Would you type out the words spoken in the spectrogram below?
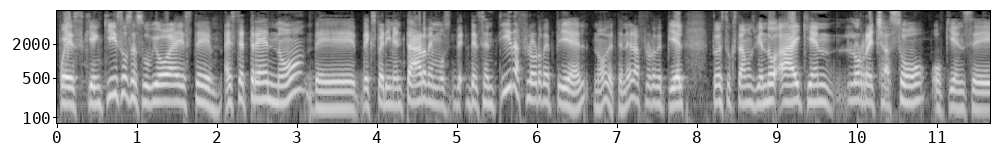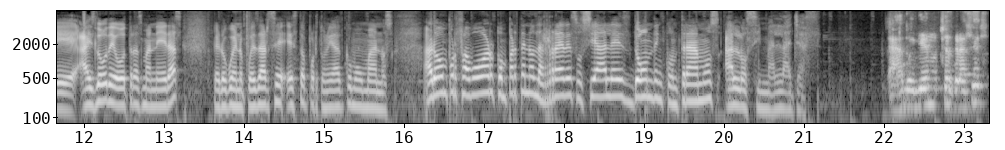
pues quien quiso se subió a este, a este tren, ¿no? De, de experimentar, de, sentir a flor de piel, ¿no? De tener a flor de piel todo esto que estamos viendo. Hay quien lo rechazó o quien se aisló de otras maneras, pero bueno, pues darse esta oportunidad como humanos. Aarón, por favor, compártenos las redes sociales donde encontramos a los Himalayas. Ah, muy bien, muchas gracias.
